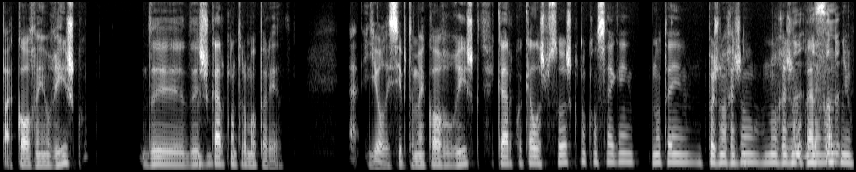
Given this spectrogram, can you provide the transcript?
pá, correm o risco de, de Uhum. chocar contra uma parede. Ah, E o Licip também corre o risco de ficar com aquelas pessoas que não conseguem, não têm, depois não arranjam, não arranjam No- lugar no em fundo, lado nenhum.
